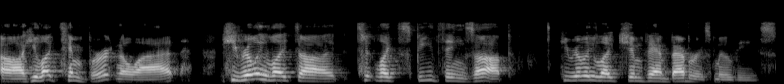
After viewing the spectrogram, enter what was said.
Uh, he liked Tim Burton a lot. He really liked uh, to like speed things up. He really liked Jim Van Bebber's movies.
